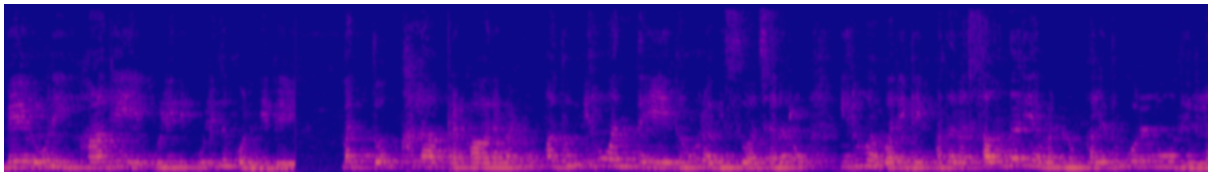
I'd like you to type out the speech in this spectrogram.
ಬೇರೂರಿ ಹಾಗೆಯೇ ಉಳಿ, ಉಳಿದುಕೊಂಡಿದೆ. ಮತ್ತು ಕಲಾ ಪ್ರಕಾರವನ್ನು ಅದು ಇರುವಂತೆಯೇ ಗೌರವಿಸುವ ಜನರು ಇರುವವರೆಗೆ ಅದರ ಸೌಂದರ್ಯವನ್ನು ಕಳೆದುಕೊಳ್ಳುವುದಿಲ್ಲ.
